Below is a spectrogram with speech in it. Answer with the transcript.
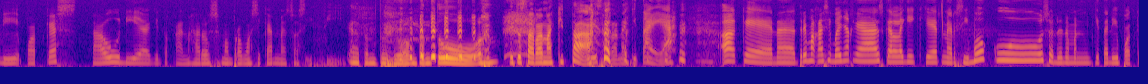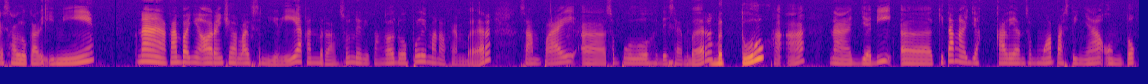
di podcast tahu dia gitu kan harus mempromosikan medsos IV. Eh tentu dong, tentu. Itu sarana kita. Ini sarana kita ya. Oke, nah terima kasih banyak ya sekali lagi Kate, merci beaucoup sudah nemenin kita di podcast halu kali ini. Nah, kampanye Orange Your Life sendiri akan berlangsung dari tanggal 25 November sampai eh, 10 Desember. Betul. Ha-ha. Nah, jadi eh, kita ngajak kalian semua pastinya untuk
